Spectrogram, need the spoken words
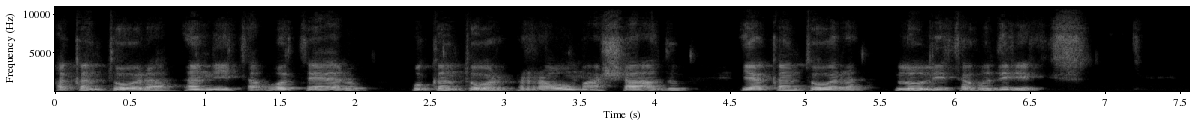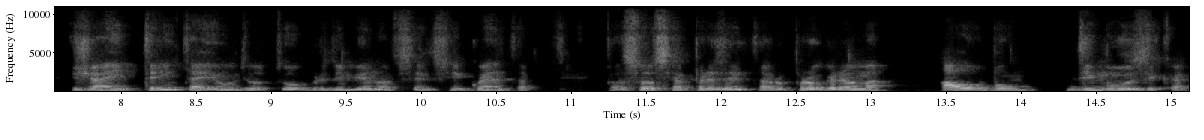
a cantora Anita Otero, o cantor Raul Machado e a cantora Lolita Rodrigues. Já em 31 de outubro de 1950, passou-se a apresentar o programa Álbum de Música.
